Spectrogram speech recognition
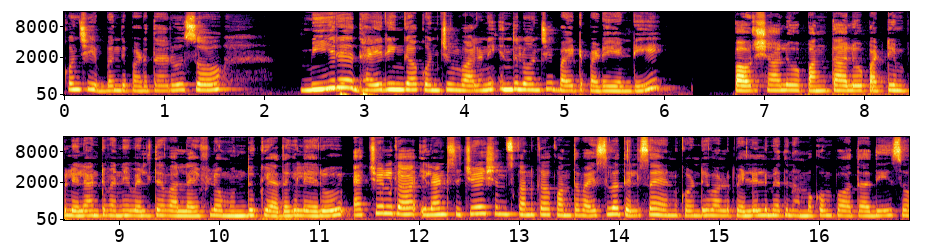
కొంచెం ఇబ్బంది పడతారు. సో మీరే ధైర్యంగా కొంచెం వాళ్ళని ఇందులోంచి బయటపడేయండి. పౌరుషాలు పంతాలు పట్టింపులు ఇలాంటివన్నీ వెళ్తే వాళ్ళ లైఫ్లో ముందుకు ఎదగలేరు. యాక్చువల్గా ఇలాంటి సిచ్యువేషన్స్ కనుక కొంత వయసులో తెలిసాయనుకోండి వాళ్ళ పెళ్ళిళ్ళ మీద నమ్మకం పోతుంది. సో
